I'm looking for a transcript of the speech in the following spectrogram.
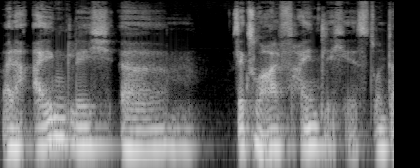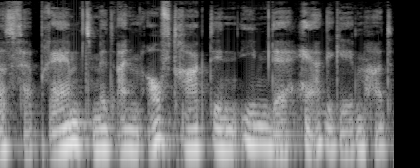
weil er eigentlich ähm, sexualfeindlich ist und das verbrämt mit einem Auftrag, den ihm der Herr gegeben hat,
